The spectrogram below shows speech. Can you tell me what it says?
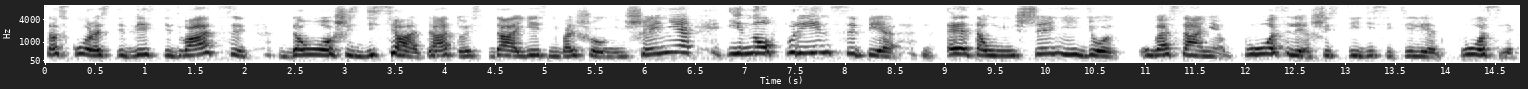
со скорости 220 до 60, да, то есть, да, есть небольшое уменьшение, и, но, в принципе, это уменьшение идет угасание после 60 лет, после,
